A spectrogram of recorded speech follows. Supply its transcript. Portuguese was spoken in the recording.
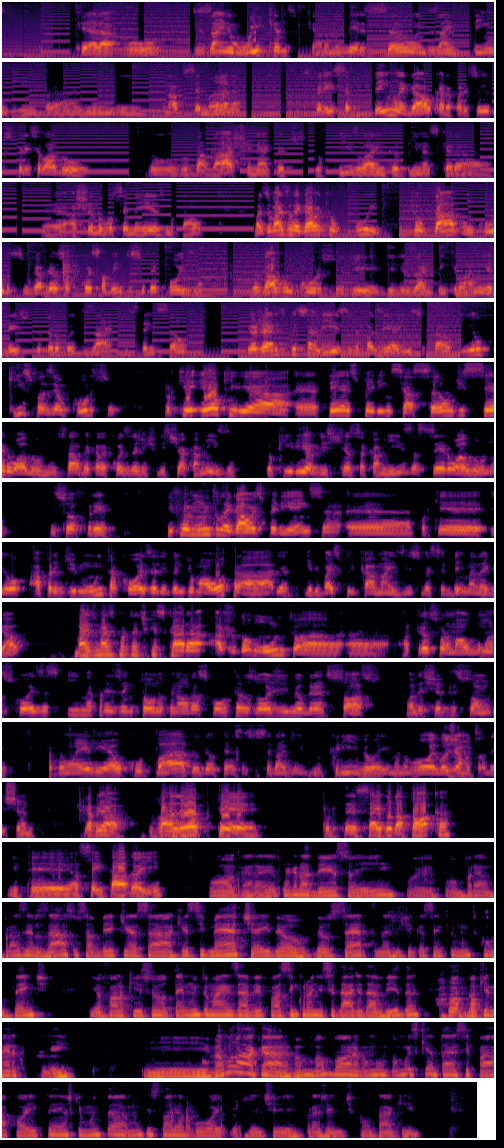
que era o Design Weekend, que era uma imersão em design thinking para em, em, final de semana. Experiência bem legal, cara. Parecia a experiência lá do, do, do Tadashi, né? Que eu, eu fiz lá em Campinas, que era é, achando você mesmo tal. Mas o mais legal é que eu fui, porque eu dava um curso, o Gabriel só ficou sabendo disso depois, né? Eu dava um curso de, de design thinking lá no ED, Instituto de Design, de extensão. Eu já era especialista, já fazia isso e tal, e eu quis fazer o curso porque eu queria é, ter a experienciação de ser o aluno, sabe? Aquela coisa da gente vestir a camisa. Eu queria vestir essa camisa, ser o aluno e sofrer. E foi muito legal a experiência, é, porque eu aprendi muita coisa. Ele vem de uma outra área, ele vai explicar mais isso, vai ser bem mais legal. Mas o mais importante é que esse cara ajudou muito a, a, a transformar algumas coisas e me apresentou, no final das contas, hoje meu grande sócio, o Alexandre Song. Então ele é o culpado de eu ter essa sociedade incrível aí, mas não vou elogiar muito o Alexandre. Gabriel, valeu por ter, por ter saído da toca e ter aceitado aí. Pô, cara, eu que agradeço aí. Foi pô, um, pra, prazerzaço saber que, essa, que esse match aí deu, deu certo, né? A gente fica sempre muito contente. E eu falo que isso tem muito mais a ver com a sincronicidade da vida do que mérito alguém. E vamos lá, cara, vamos, vamos embora, vamos, vamos esquentar esse papo aí, que tem acho que muita, muita história boa aí pra gente, pra gente contar aqui.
